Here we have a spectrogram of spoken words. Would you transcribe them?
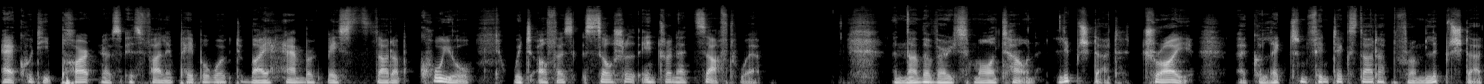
Equity Partners is filing paperwork to buy Hamburg-based startup COYO, which offers social intranet software. Another very small town, Lippstadt, Troy, a collection fintech startup from Lippstadt,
